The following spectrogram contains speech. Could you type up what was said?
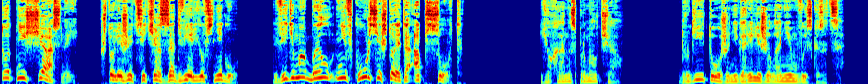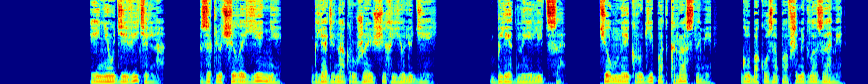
Тот несчастный, что лежит сейчас за дверью в снегу, видимо, был не в курсе, что это абсурд. Йоханнес промолчал. Другие тоже не горели желанием высказаться. И неудивительно, заключила Йенни, глядя на окружающих ее людей. Бледные лица, темные круги под красными, глубоко запавшими глазами,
